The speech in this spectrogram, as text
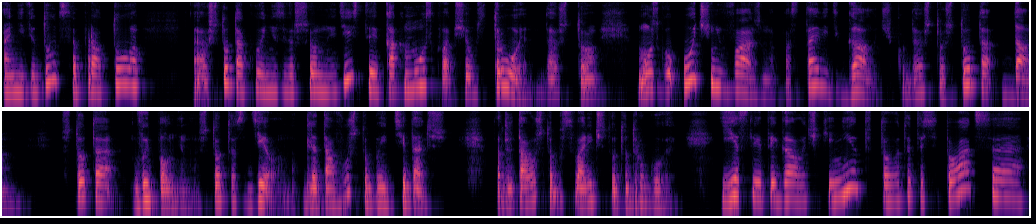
они ведутся про то, э, что такое незавершенные действия, как мозг вообще устроен, да, что мозгу очень важно поставить галочку, да, что что-то дан, что-то выполнено, что-то сделано для того, чтобы идти дальше для того, чтобы сварить что-то другое. Если этой галочки нет, то вот эта ситуация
